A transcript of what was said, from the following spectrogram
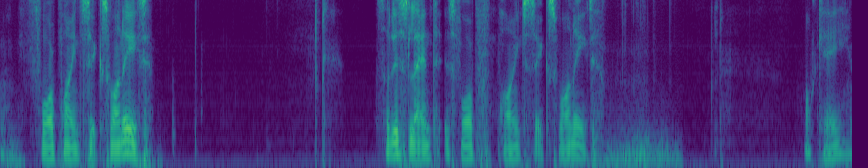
4.618. So this length is 4.618. Okay.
